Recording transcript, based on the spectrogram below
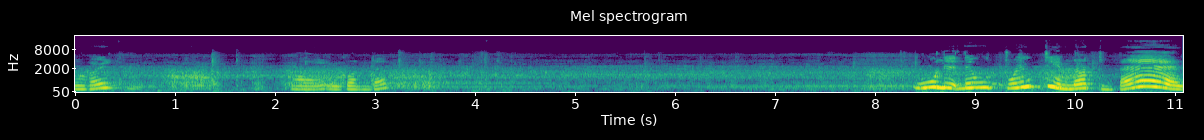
Alright. Uh, I got that. Ooh, level 20, not bad.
